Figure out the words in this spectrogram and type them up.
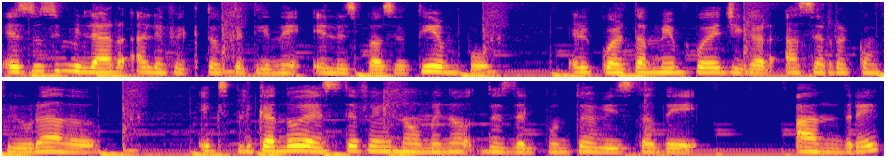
Esto es similar al efecto que tiene el espacio-tiempo, el cual también puede llegar a ser reconfigurado. Explicando este fenómeno desde el punto de vista de Andre,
